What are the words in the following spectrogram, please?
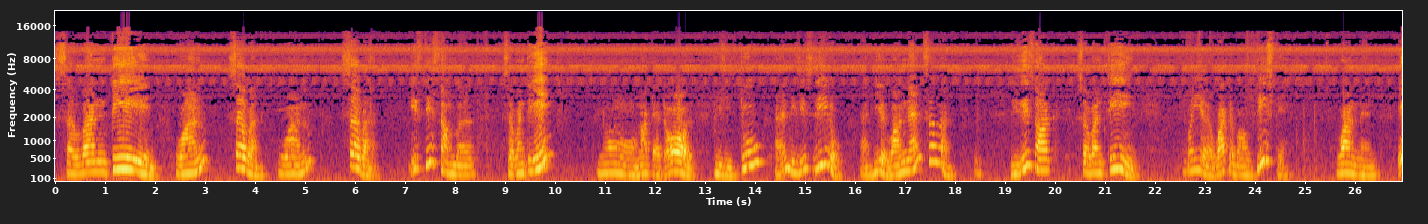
17. 1, 7. 1, 7. Is this number 17? No, not at all. This is 2 and this is 0. And here 1 and 7. This is not 17. Here, what about this then? 1 and 8.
